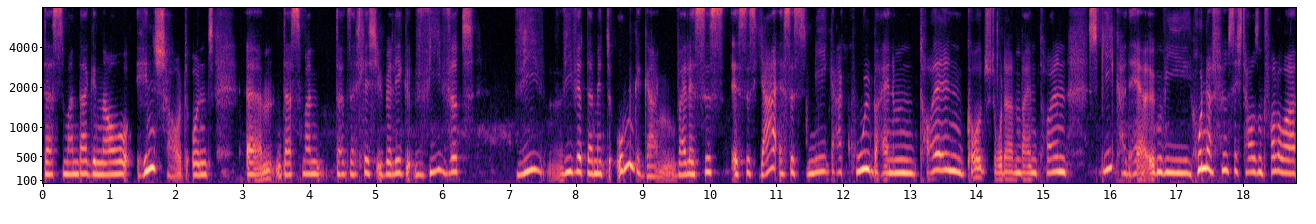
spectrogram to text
dass man da genau hinschaut und ähm, dass man tatsächlich überlegt, wie wird wie, wie wird damit umgegangen? Weil es ist, es ist, ja, es ist mega cool bei einem tollen Coach oder bei einem tollen Speaker, der irgendwie 150.000 Follower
